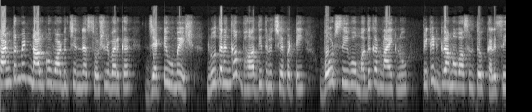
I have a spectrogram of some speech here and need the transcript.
కంటోన్మెంట్ నాలుగో వార్డు చెందిన సోషల్ వర్కర్ జట్టి ఉమేష్ నూతనంగా బాధ్యతలు చేపట్టి బోర్డు సీఓ మధుకర్ నాయక్ను పికెట్ గ్రామవాసులతో కలిసి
